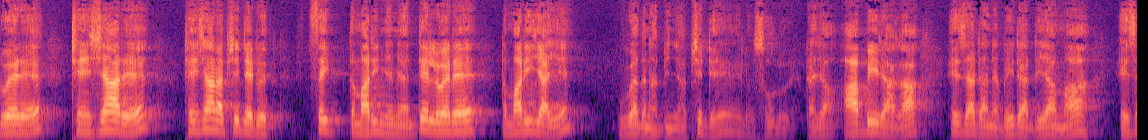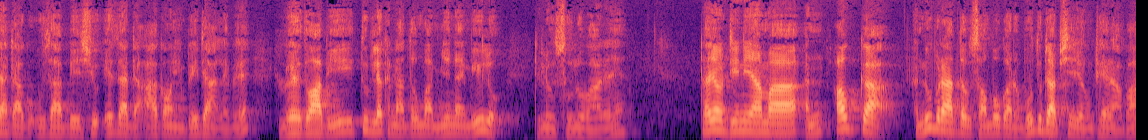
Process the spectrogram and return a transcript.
လွယ်တယ်ထင်ရှားတယ်ထင်ရှားတာဖြစ်တဲ့အတွက်စိတ်တမာတိမြန်မြန်တက်လွယ်တယ်တမာတိရရင်ဝိပဿနာပညာဖြစ်တယ်လို့ဆိုလိုတယ်ဒါကြောင့်အားပေးတာကအစ္ဆဒနဲ့ဗိဓာတရားမှာအစ္ဆဒကိုဦးစားပေးရှုအစ္ဆဒအားကောင်းရင်ဗိဓာလည်းပဲလွယ်သွားပြီသူလက္ခဏာသုံးပါမြင်နိုင်ပြီလို့ဒီလိုဆိုလိုပါတယ်ဒါကြောင့်ဒီနေရာမှာအောက်က အနုပရတုတ်ဆောင်ဖို့ကတော့ဘုဒ္ဓဖြစ်ရုံထဲတာပါ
